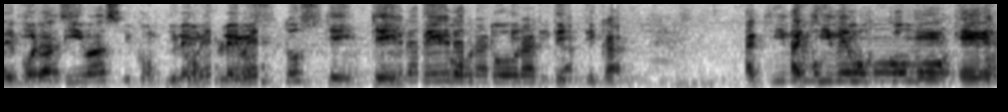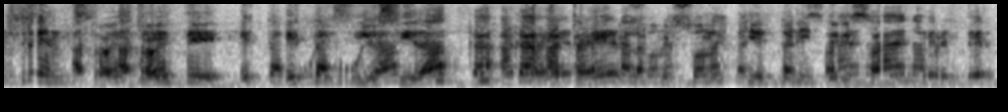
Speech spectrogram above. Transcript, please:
decorativas y complementos que integran tu obra artística. Aquí vemos, cómo eh, Trends, a través, de esta, publicidad, busca atraer a las personas que están interesadas en aprender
